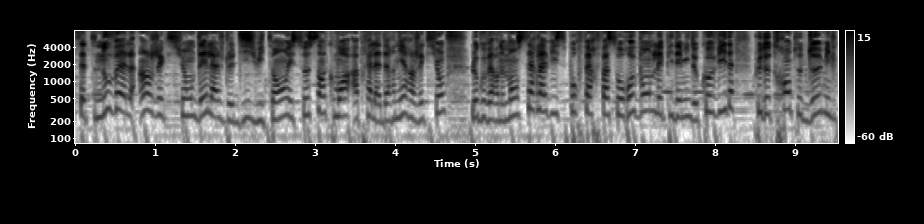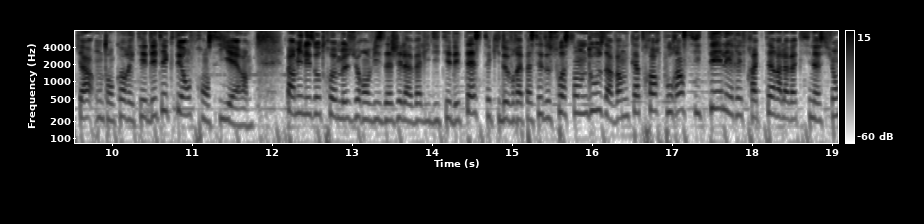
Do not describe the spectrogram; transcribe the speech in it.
cette nouvelle injection dès l'âge de 18 ans et ce cinq mois après la dernière injection. Le gouvernement serre la vis pour faire face au rebond de l'épidémie de Covid. Plus de 32 000 cas ont encore été détectés en France hier. Parmi les autres mesures envisagées, la validité des tests qui devrait passer de 72 à 24 heures pour inciter les réfractaires à la vaccination.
